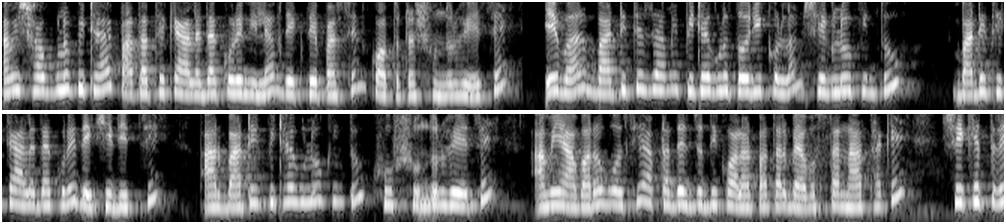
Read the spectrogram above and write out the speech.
আমি সবগুলো পিঠা পাতা থেকে আলাদা করে নিলাম, দেখতে পারছেন কতটা সুন্দর হয়েছে। এবার বাটিতে যে আমি পিঠাগুলো তৈরি করলাম, সেগুলোও কিন্তু বাটি থেকে আলাদা করে দেখিয়ে দিচ্ছি। আর বাটির পিঠাগুলোও কিন্তু খুব সুন্দর হয়েছে। আমি আবারও বলছি, আপনাদের যদি কলার পাতার ব্যবস্থা না থাকে, সেক্ষেত্রে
